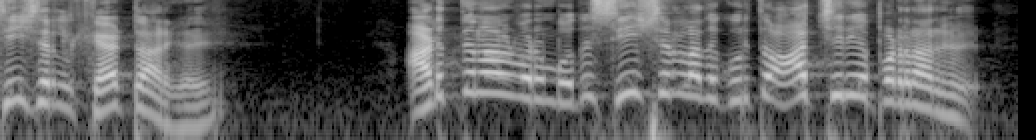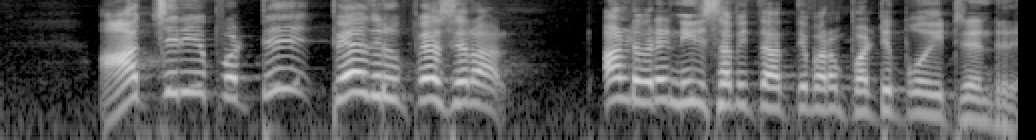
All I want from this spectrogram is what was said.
சீஷர்கள் கேட்டார்கள். அடுத்த நாள் வரும்போது சீஷர்கள் அதை குறித்து ஆச்சரியப்படுறார்கள். ஆச்சரியப்பட்டு பேதுரு பேசுகிறார் ஆண்டவரே நீர் சபித்த அத்திமரம் பட்டு போயிற்று என்று.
